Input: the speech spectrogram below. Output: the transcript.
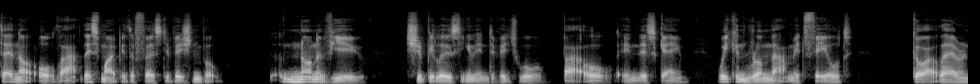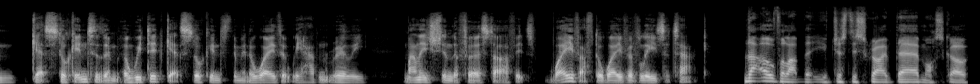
They're not all that. This might be the first division, but none of you should be losing an individual battle in this game. We can run that midfield, go out there and get stuck into them. And we did get stuck into them in a way that we hadn't really managed in the first half. It's wave after wave of Leeds attack. That overlap that you've just described there, Moscow,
